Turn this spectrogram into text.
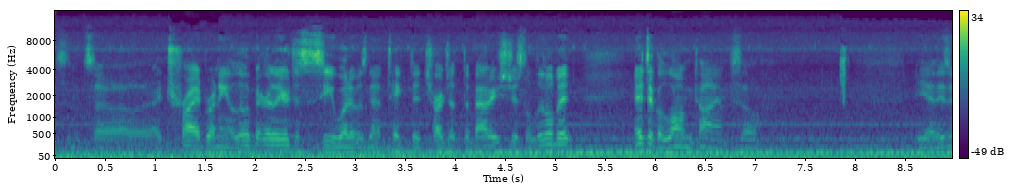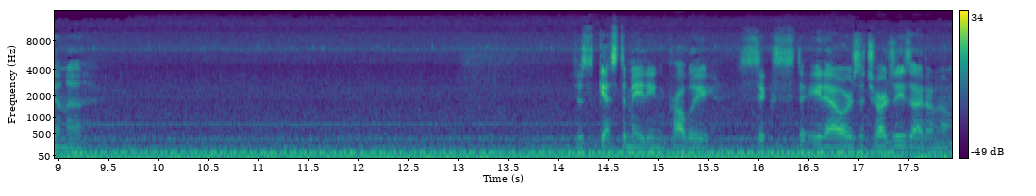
Since uh, I tried running a little bit earlier just to see what it was going to take to charge up the batteries just a little bit. It took a long time, so yeah, he's gonna just guesstimating probably six to eight hours to charge these. I don't know.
